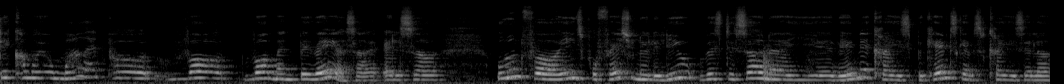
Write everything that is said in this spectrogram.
Det kommer jo meget an på, hvor, hvor man bevæger sig. Altså, uden for ens professionelle liv, hvis det sådan er i øh, vennekreds, bekendtskabskreds, eller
